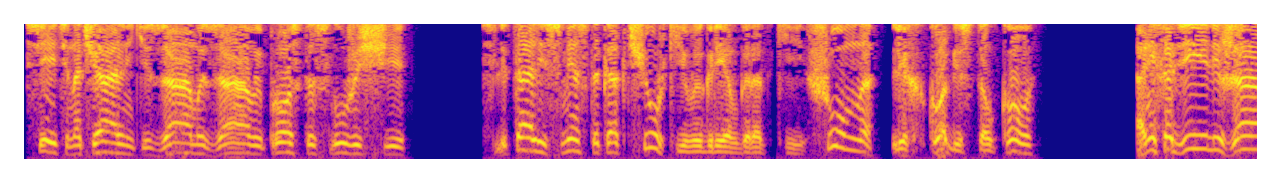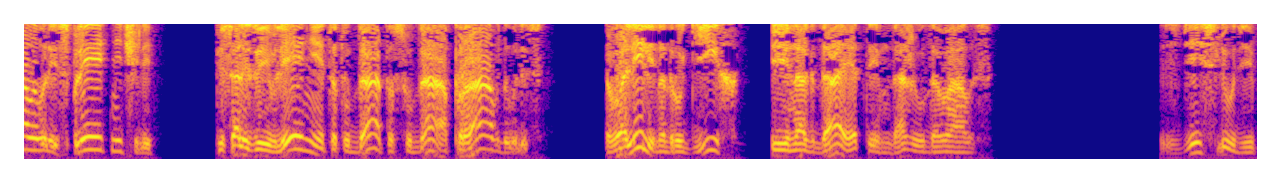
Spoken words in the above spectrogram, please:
все эти начальники, замы, завы, просто служащие, слетали с места, как чурки в игре в городки, шумно, легко, бестолково. Они ходили, жаловались, сплетничали, писали заявления то туда, то сюда, оправдывались, валили на других, и иногда это им даже удавалось. Здесь люди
